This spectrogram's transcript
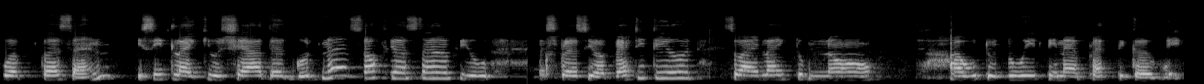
to a person, is it like you share the goodness of yourself? You express your gratitude? So I like to know how to do it in a practical way.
